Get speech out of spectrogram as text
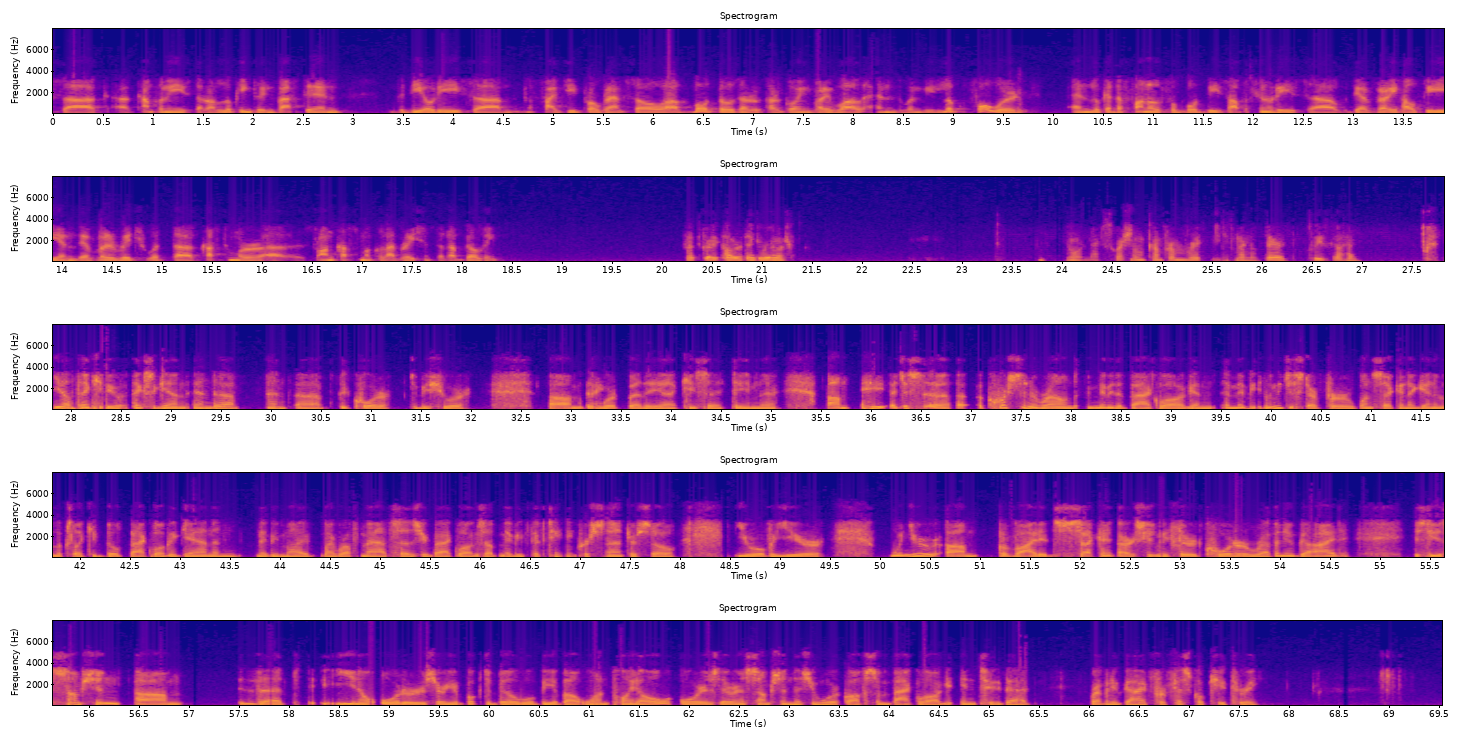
companies that are looking to invest in the DoD's 5G program. So uh both those are are going very well. And when we look forward and look at the funnel for both these opportunities, uh, they are very healthy, and they're very rich with uh, customer, uh, strong customer collaborations that are building. That's great color. Thank you very much. Your next question will come from Rick Eastman of Baird. Please go ahead. Yeah, thank you. Thanks again, And and good quarter, to be sure. Um, Good work by the uh, Keysight team there. Um hey, uh, just uh, a question around maybe the backlog, and maybe let me just start for one second. Again, it looks like you built backlog again, and maybe my rough math says your backlog is up maybe 15% or so year-over-year. When you're um, provided second, or excuse me, third quarter revenue guide, is the assumption um, that you know orders or your book-to-bill will be about 1.0, or is there an assumption that you work off some backlog into that revenue guide for fiscal Q3?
